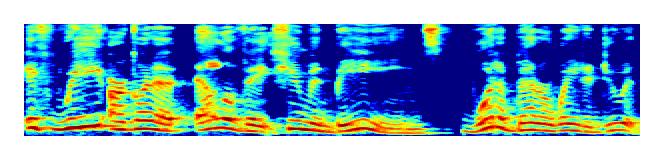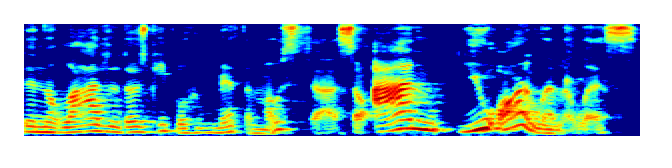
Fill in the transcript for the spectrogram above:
If we are going to elevate human beings, what a better way to do it than the lives of those people who meant the most to us? So I'm, you are limitless.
